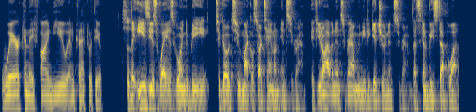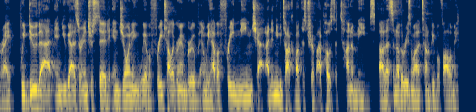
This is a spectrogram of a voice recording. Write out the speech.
where can they find you and connect with you? So the easiest way is going to be to go to Michael Sartain on Instagram. If you don't have an Instagram, we need to get you an Instagram. That's going to be step one, right? If we do that and you guys are interested in joining, we have a free Telegram group and we have a free meme chat. I didn't even talk about this trip. I post a ton of memes. Uh, that's another reason why a ton of people follow me.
